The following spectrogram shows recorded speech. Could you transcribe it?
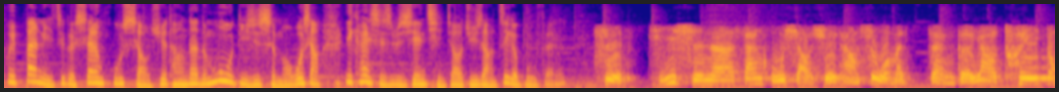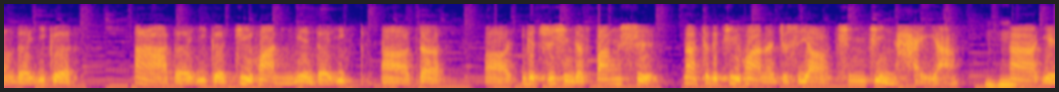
会办理这个珊瑚小学堂，它的目的是什么？我想一开始是不是先请教局长这个部分？是，其实呢，珊瑚小学堂是我们整个要推动的一个大的一个计划里面的一啊、的啊、一个执行的方式。那这个计划呢，就是要亲近海洋。嗯那也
